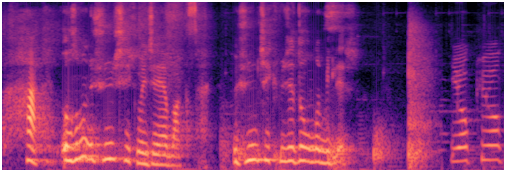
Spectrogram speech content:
Ha, o zaman üçüncü çekmeceye bak sen. Üçüncü çekmecede olabilir. Yok yok.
